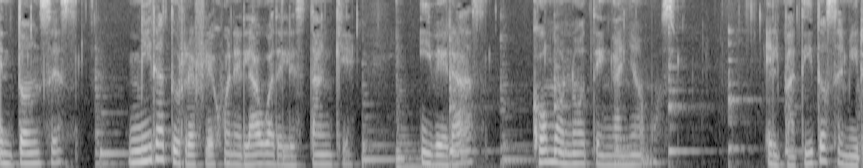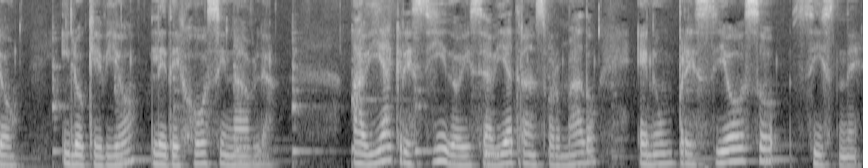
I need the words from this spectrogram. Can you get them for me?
entonces, mira tu reflejo en el agua del estanque y verás cómo no te engañamos. El patito se miró y lo que vio le dejó sin habla. Había crecido y se había transformado en un precioso cisne.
